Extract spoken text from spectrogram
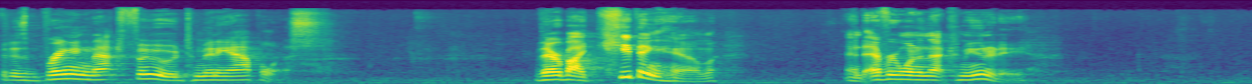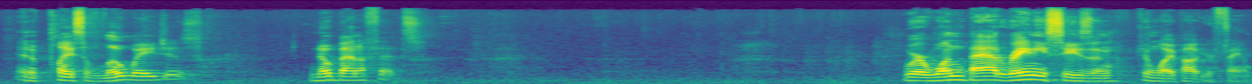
that is bringing that food to Minneapolis, thereby keeping him and everyone in that community in a place of low wages, no benefits, where one bad rainy season can wipe out your family.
